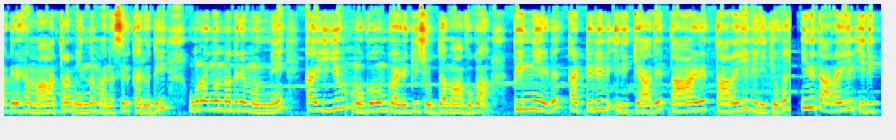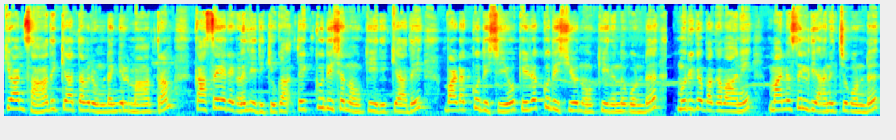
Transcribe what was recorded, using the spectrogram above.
ആഗ്രഹം മാത്രം ഇന്ന് മനസ്സിൽ കരുതി ഉറങ്ങുന്നതിന് മുന്നേ കൈയും മുഖവും കഴുകി ശുദ്ധമാവുക. പിന്നീട് കട്ടിലിൽ ഇരിക്കാതെ താഴെ തറയിൽ ഇരിക്കുക. ഇനി തറയിൽ ഇരിക്കാൻ സാധിക്കാത്തവരുണ്ടെങ്കിൽ മാത്രം കസേരകളിൽ ഇരിക്കുക. തെക്കുദിശ നോക്കിയിരിക്കാതെ വടക്കുദിശയോ കിഴക്കുദിശയോ നോക്കിയിരുന്നു കൊണ്ട് മുരുക ഭഗവാനെ മനസ്സിൽ ധ്യാനിച്ചുകൊണ്ട്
